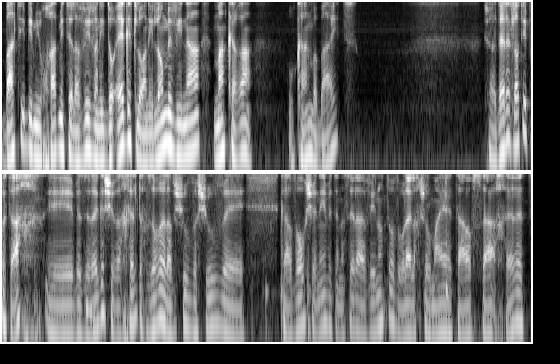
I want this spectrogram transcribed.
באתי במיוחד מתל אביב, אני דואגת לו, אני לא מבינה מה קרה. הוא כאן בבית? שהדלת לא תיפתח, אה, וזה רגע שרחל תחזור אליו שוב ושוב אה, כעבור שנים ותנסה להבין אותו, ואולי לחשוב מה היא הייתה עושה אחרת,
